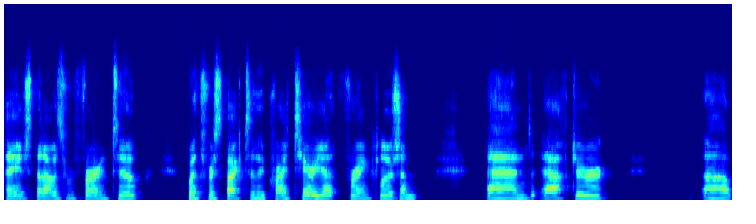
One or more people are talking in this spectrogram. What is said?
page that I was referring to with respect to the criteria for inclusion. And after, uh,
